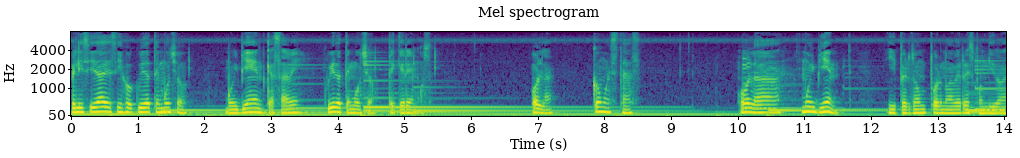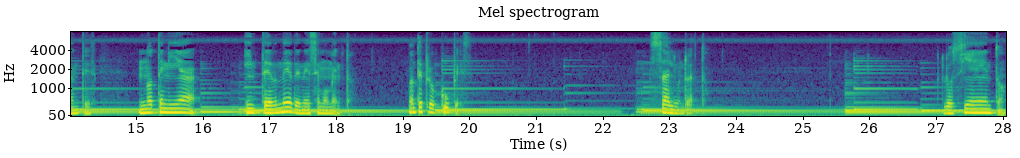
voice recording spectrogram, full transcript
Felicidades, hijo, cuídate mucho. Muy bien, Casabe, cuídate mucho, te queremos. Hola, ¿cómo estás? Hola, muy bien y perdón por no haber respondido antes. No tenía internet en ese momento. No te preocupes. Sale un rato. Lo siento,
